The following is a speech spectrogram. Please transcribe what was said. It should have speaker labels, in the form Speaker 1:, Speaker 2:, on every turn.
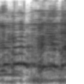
Speaker 1: Yeah.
